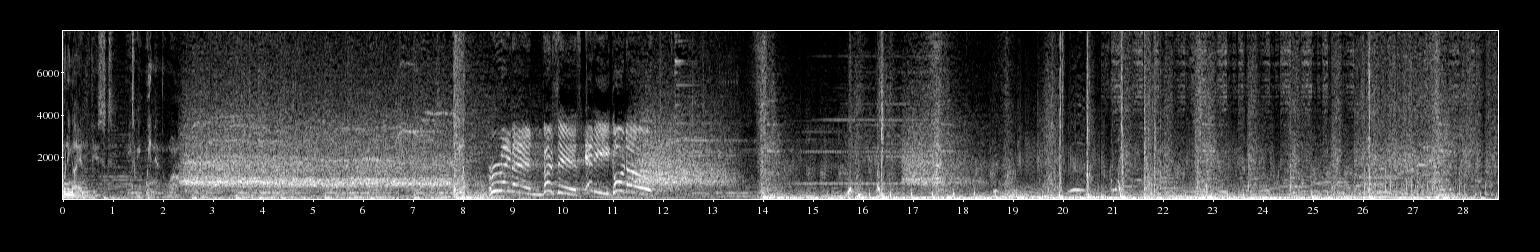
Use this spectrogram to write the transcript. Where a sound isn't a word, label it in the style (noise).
Winning Iron Fist means we win in the world. Raven versus Eddy Gordo.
